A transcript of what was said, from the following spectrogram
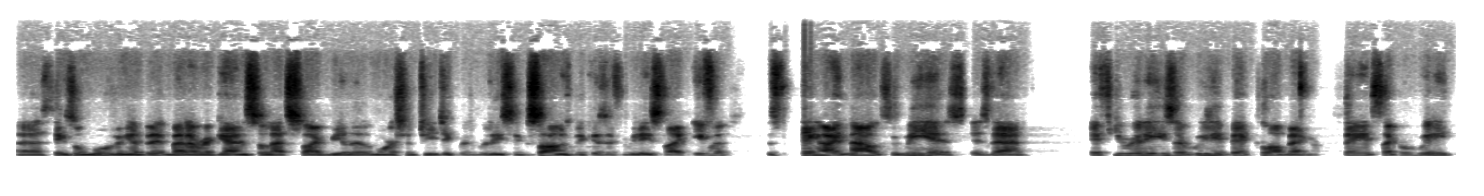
uh, things are moving a bit better again. So let's like be a little more strategic with releasing songs because if you release like even the thing right now to me is is that if you release a really big club banger, say it's like a really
